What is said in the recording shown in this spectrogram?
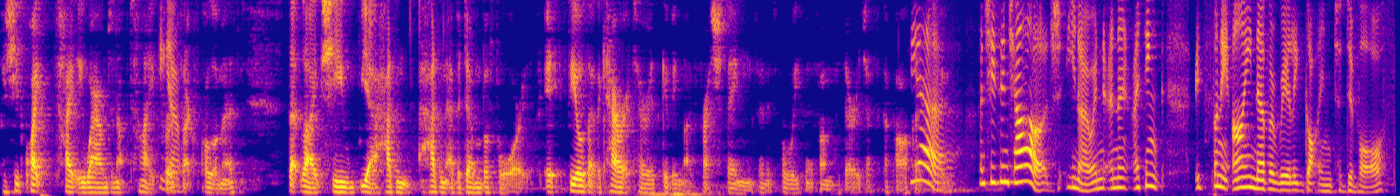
because she's quite tightly wound and uptight for Yeah. a sex columnist that like she yeah hasn't hasn't ever done before. It's it feels like the character is giving like fresh things and it's probably more fun for Sarah Jessica Parker. Yeah. And she's in charge, you know, and, and I- think it's funny, I never really got into divorce,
